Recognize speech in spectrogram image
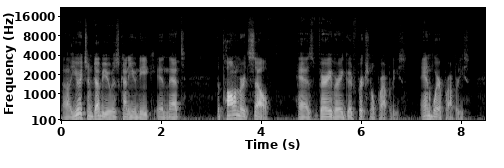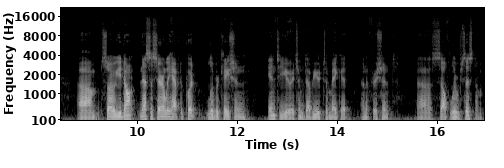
Uh, UHMW is kind of unique in that the polymer itself has very, very good frictional properties and wear properties. Um, so you don't necessarily have to put lubrication into UHMW to make it an efficient uh, self-lube system.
